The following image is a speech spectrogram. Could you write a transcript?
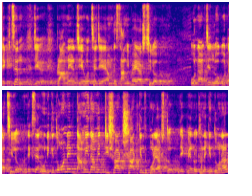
দেখছেন যে প্রাণের যে হচ্ছে যে আমাদের সানি ভাই আসছিল, ওনার যে লোগোটা ছিল, দেখছেন? উনি কিন্তু অনেক দামি দামি টি শার্ট শার্ট কিন্তু পরে আসতো। দেখবেন ওখানে কিন্তু ওনার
